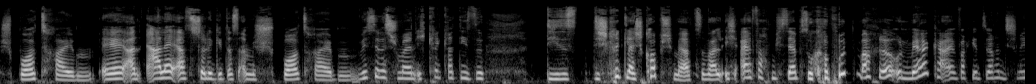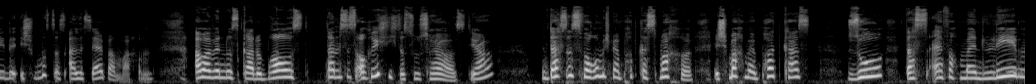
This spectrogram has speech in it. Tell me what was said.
Sport treiben. Ey, an allererster Stelle geht das mich Sport treiben. Wisst ihr, was ich meine? Ich krieg gerade diese, dieses, ich krieg gleich Kopfschmerzen, weil ich einfach mich selbst so kaputt mache und merke einfach jetzt, während ich rede, ich muss das alles selber machen. Aber wenn du es gerade brauchst, dann ist es auch richtig, dass du es hörst, ja? Und das ist, warum ich meinen Podcast mache. Ich mache meinen Podcast so, dass es einfach mein Leben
